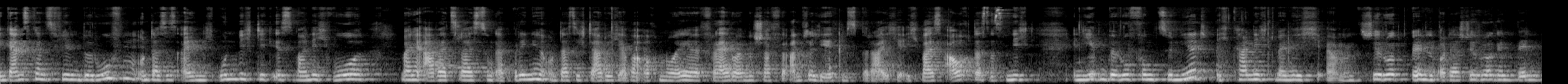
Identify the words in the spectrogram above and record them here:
in ganz, ganz vielen Berufen und dass es eigentlich unwichtig ist, wann ich wo meine Arbeitsleistung erbringe und dass ich dadurch aber auch neue Freiräume schaffe für andere Lebensbereiche. Ich weiß auch, dass es nicht in jedem Beruf funktioniert. Ich kann nicht, wenn ich ähm, Chirurg bin oder Chirurgin bin,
